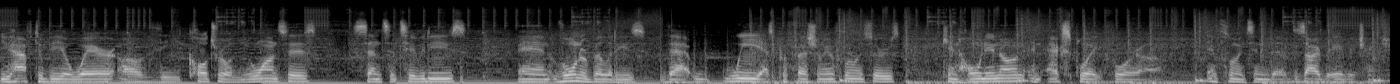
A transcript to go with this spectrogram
you have to be aware of the cultural nuances, sensitivities, and vulnerabilities that we as professional influencers can hone in on and exploit for uh, influencing the desired behavior change.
